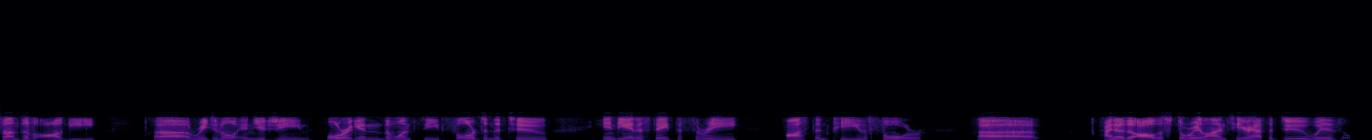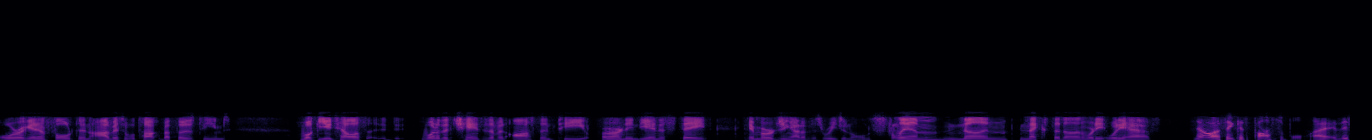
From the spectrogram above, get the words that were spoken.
Sons of Augie uh, regional in Eugene, Oregon the one seed, Fullerton the two, Indiana State the three, Austin Peay the four. Uh, I know that all the storylines here have to do with Oregon and Fulton. Obviously, we'll talk about those teams. What can you tell us? What are the chances of an Austin Peay or an Indiana State emerging out of this regional? Slim, none, next to none. What do you, what do you have? no, I think it's possible. I, this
